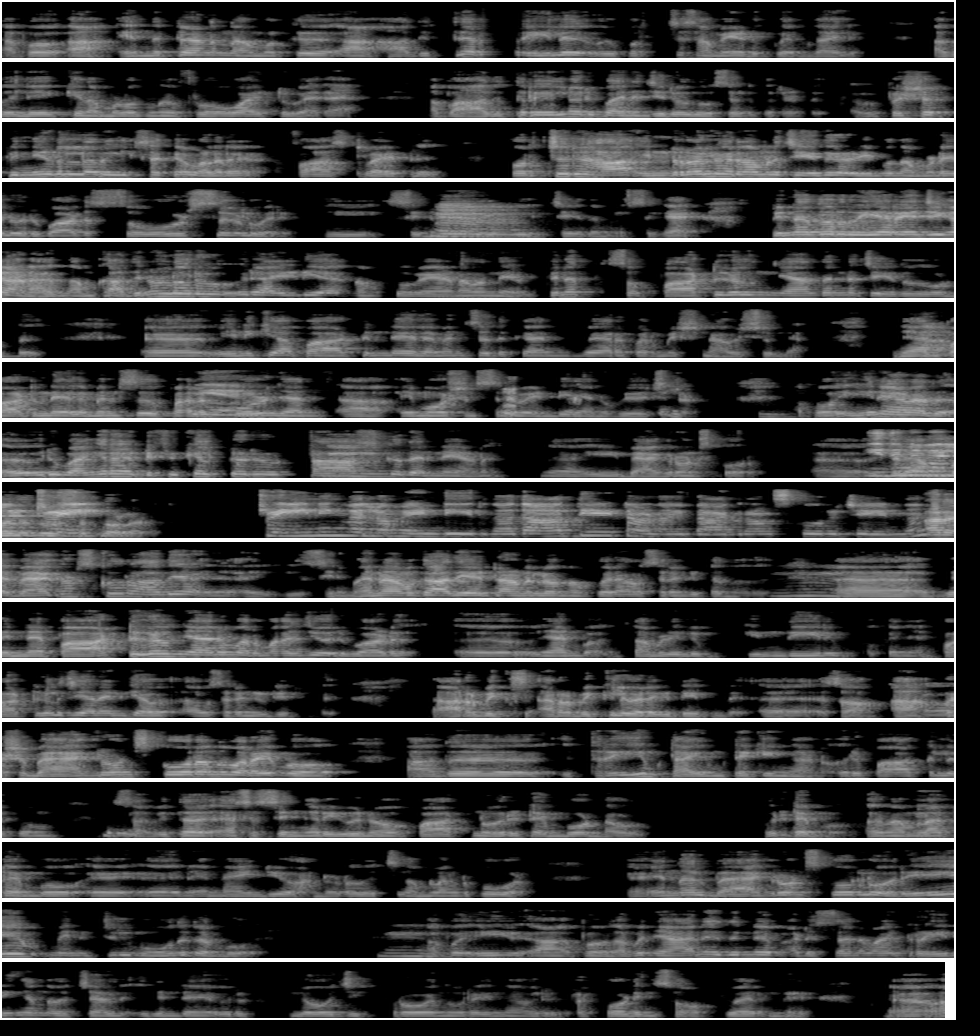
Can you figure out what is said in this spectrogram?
അപ്പോ ആ എന്നിട്ടാണ് നമുക്ക് ആ ആദ്യത്തെ റീൽ കുറച്ച് സമയം എടുക്കും എന്തായാലും. അതിലേക്ക് നമ്മളൊന്ന് ഫ്ലോ ആയിട്ട് വരാൻ. അപ്പൊ ആദ്യത്തെ റീലിന് ഒരു പതിനഞ്ച് ഇരുപത് ദിവസം എടുത്തിട്ടുണ്ട്. പക്ഷെ പിന്നീടുള്ള റീൽസ് ഒക്കെ വളരെ ഫാസ്റ്റർ ആയിട്ട് കുറച്ചൊരു ഹാ ഇന്റർവെൽ വരെ നമ്മൾ ചെയ്ത് കഴിയുമ്പോൾ നമ്മുടെ കയ്യിൽ ഒരുപാട് സോഴ്സുകൾ വരും ഈ സിനിമയിലേക്ക് ചെയ്ത മ്യൂസിക് പിന്നെ അതൊരു റീഅറേഞ്ചിങ് ആണ്. നമുക്ക് അതിനുള്ള ഒരു ഒരു ഐഡിയ നമുക്ക് വേണമെന്നേ ഉള്ളൂ. പിന്നെ പാട്ടുകൾ ഞാൻ തന്നെ ചെയ്തതുകൊണ്ട് എനിക്ക് ആ പാട്ടിന്റെ എലമെന്റ്സ് എടുക്കാൻ വേറെ പെർമിഷൻ ആവശ്യമില്ല. ഞാൻ പാട്ടിന്റെ എലമെന്റ്സ് പലപ്പോഴും ഞാൻ ഇമോഷൻസിന് വേണ്ടി ഞാൻ ഉപയോഗിച്ചിട്ടുണ്ട്. അപ്പൊ ഇങ്ങനെയാണ് അത്. ഒരു ഭയങ്കര ഡിഫിക്കൽട്ട് ഒരു ടാസ്ക് തന്നെയാണ് ഈ ബാക്ക്ഗ്രൗണ്ട് സ്കോർ അമ്പത് ദിവസത്തോളം. ട്രെയിനിങ് വല്ലതും വേണ്ടിയിരുന്നു. അത് ആദ്യമായിട്ടാണോ ഈ ബാക്ക്ഗ്രൗണ്ട് സ്കോർ ചെയ്യുന്നത്? അതെ ബാക്ക്ഗ്രൗണ്ട് സ്കോർ ആദ്യ സിനിമ നമുക്ക് ആദ്യമായിട്ടാണല്ലോ നമുക്ക് ഒരു അവസരം കിട്ടുന്നത്. പിന്നെ പാട്ടുകൾ ഞാനും വർമാജി ഒരുപാട് ഞാൻ തമിഴിലും ഹിന്ദിയിലും ഒക്കെ ഞാൻ പാട്ടുകൾ ചെയ്യാൻ എനിക്ക് അവസരം കിട്ടിയിട്ടുണ്ട്. അറബിക്സ് അറബിക്കിൽ വരെ കിട്ടിയിട്ടുണ്ട് സോങ് ആ പക്ഷെ ബാക്ക്ഗ്രൗണ്ട് സ്കോർ എന്ന് പറയുമ്പോൾ അത് ഇത്രയും ടൈം ടേക്കിംഗ് ആണ്. ഒരു പാട്ടിൽ ഇപ്പം Savitha as a singer you know പാട്ടിന് ഒരു ടെമ്പോ ഉണ്ടാവുള്ളൂ. ഒരു ടെമ്പോ അത് നമ്മൾ ആ ടെമ്പോ നയന്റിയോ ഹൺഡ്രഡോ വെച്ച് നമ്മൾ അങ്ങോട്ട് പോവാണ് എന്നാൽ ബാക്ക്ഗ്രൗണ്ട് സ്കോറിൽ ഒരേ മിനിറ്റിൽ മൂന്ന് ടെമ്പോ വരും. അപ്പൊ ഈ അപ്പൊ അപ്പൊ ഞാൻ ഇതിന്റെ അടിസ്ഥാനമായ ട്രെയിനിങ് എന്ന് വെച്ചാൽ ഇതിന്റെ ഒരു ലോജിക് പ്രോ എന്ന് പറയുന്ന ഒരു റെക്കോർഡിംഗ് സോഫ്റ്റ്വെയറിന്റെ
